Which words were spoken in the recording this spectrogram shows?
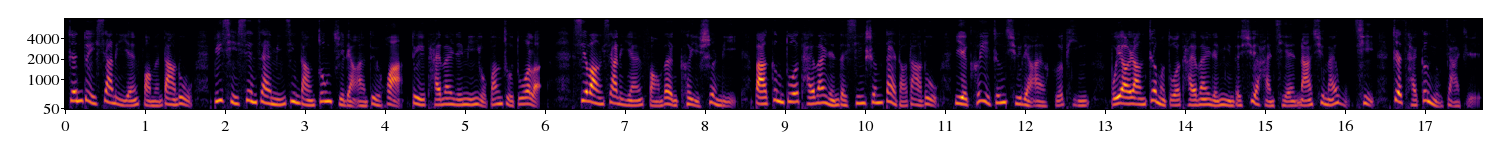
针对夏立言访问大陆，比起现在民进党终止两岸对话，对台湾人民有帮助多了。希望夏立言访问可以顺利，把更多台湾人的心声带到大陆，也可以争取两岸和平。不要让这么多台湾人民的血汗钱拿去买武器，这才更有价值。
